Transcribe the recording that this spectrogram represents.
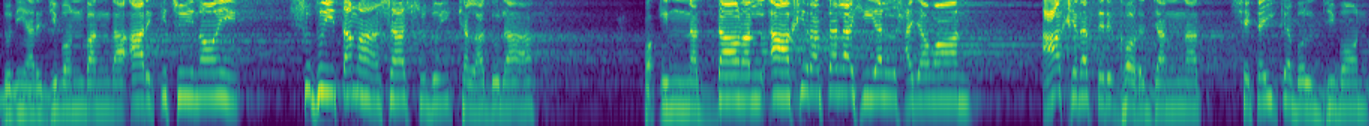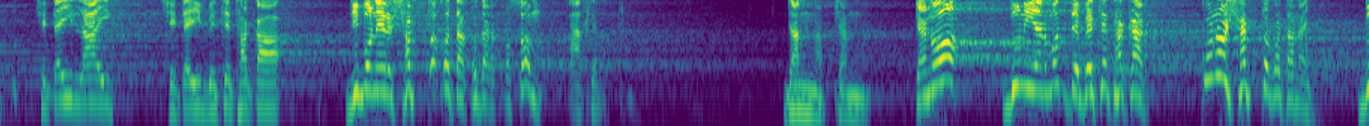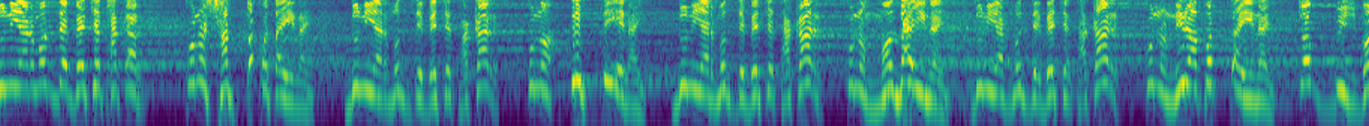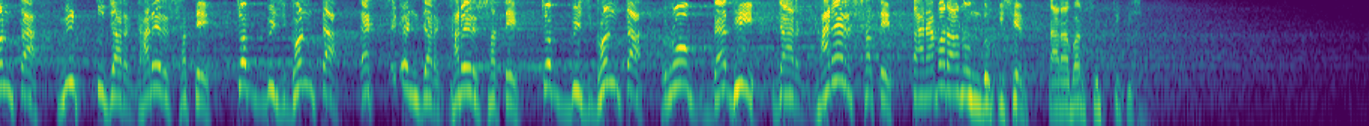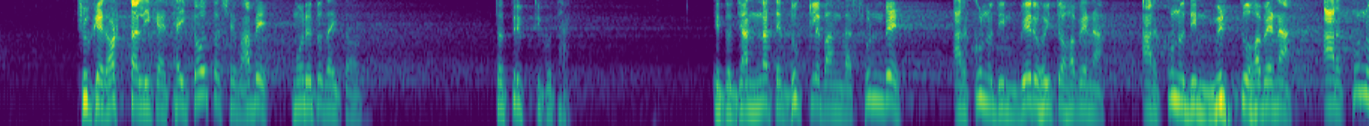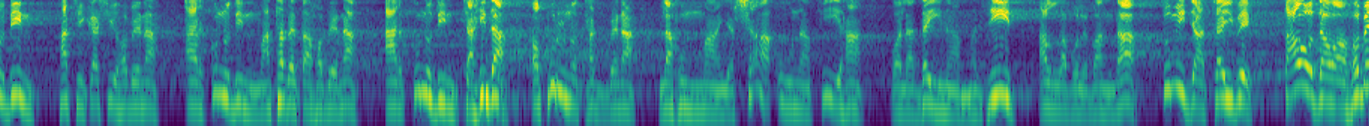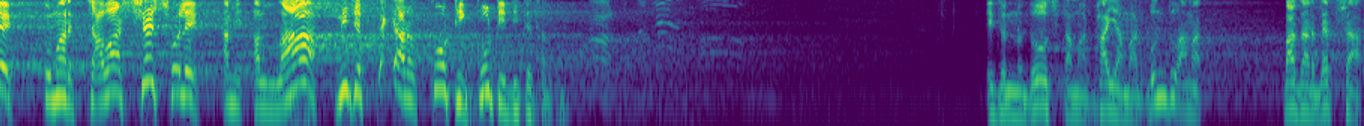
দুনিয়ার জীবন বান্দা আর কিছুই নয়, শুধুই তামাশা, শুধুই খেলাধুলা। আখিরাতের ঘর জান্নাত। সেটাই কেবল জীবন, সেটাই লাইফ সেটাই বেঁচে থাকা। জীবনের সার্থকতা খোদার কসম, আখেরাত। জান্নাত জান্নাত। কেন? দুনিয়ার মধ্যে বেঁচে থাকার কোনো সার্থকতা নাই। দুনিয়ার মধ্যে বেঁচে থাকার কোনো সার্থকতাই নাই। দুনিয়ার মধ্যে বেঁচে থাকার কোনো তৃপ্তি নাই। দুনিয়ার মধ্যে বেঁচে থাকার কোনো মজাই নাই। দুনিয়ার মধ্যে বেঁচে থাকার কোনো নিরাপত্তাই নাই। চব্বিশ ঘণ্টা মৃত্যু যার ঘাড়ের সাথে, চব্বিশ ঘণ্টা অ্যাক্সিডেন্ট যার ঘাড়ের সাথে, চব্বিশ ঘণ্টা রোগ ব্যাধি যার ঘাড়ের সাথে, তার আবার আনন্দ কিসের? তার আবার ফুর্তি কিসের? সুখের অট্টালিকায় থাইকেও তো সে ভাবে মরে তো যাইতে হবে। তো তৃপ্তি কোথা কিন্তু জান্নাতে ঢুকলে বান্দা শুনবে, আর কোনোদিন বের হইতে হবে না। আর কোনোদিন মৃত্যু হবে না, আর কোনোদিন হাঁচি কাশি হবে না, আর কোনোদিন মাথা ব্যথা হবে না, আর কোনোদিন চাহিদা অপূর্ণ থাকবে না। লাহুম্মা ইয়াশাউনা ফিহা ওয়ালা দাইনা মজিদ। আল্লাহ বলে, বান্দা, তুমি যা চাইবে তাও দেওয়া হবে। তোমার চাওয়া শেষ হলে আমি আল্লাহ নিজের থেকে আরও কোটি কোটি দিতে থাকব। এই জন্য দোস্ত আমার, ভাই আমার, বন্ধু আমার, বাজার ব্যবসা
